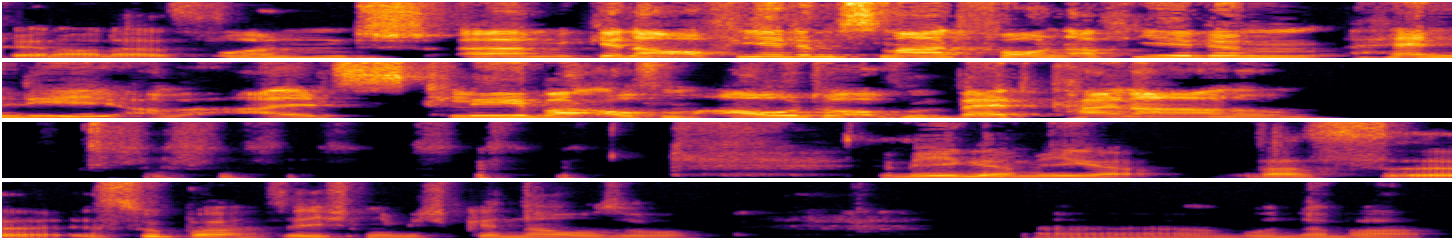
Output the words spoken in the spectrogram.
Genau das. Und ähm, genau, auf jedem Smartphone, auf jedem Handy, als Kleber auf dem Auto, auf dem Bett, keine Ahnung. mega, mega. Das äh, ist super, sehe ich nämlich genauso. Äh, wunderbar.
